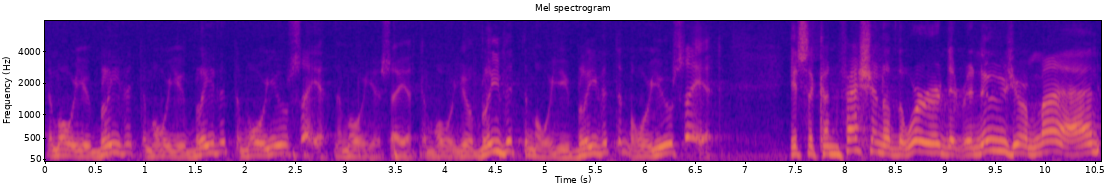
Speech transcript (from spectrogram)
the more you believe it. The more you believe it, the more you'll say it. The more you say it, the more you'll believe it. The more you believe it, the more you'll say it. It's the confession of the Word that renews your mind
